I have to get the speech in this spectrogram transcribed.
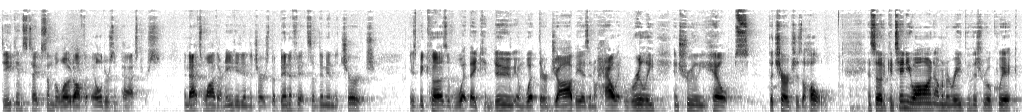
deacons take some of the load off of elders and pastors. And that's why they're needed in the church. The benefits of them in the church is because of what they can do and what their job is and how it really and truly helps the church as a whole. And so to continue on, I'm going to read through this real quick.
